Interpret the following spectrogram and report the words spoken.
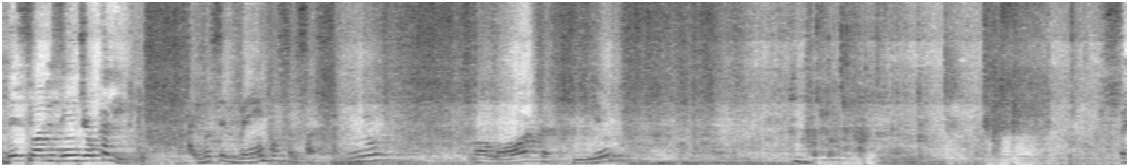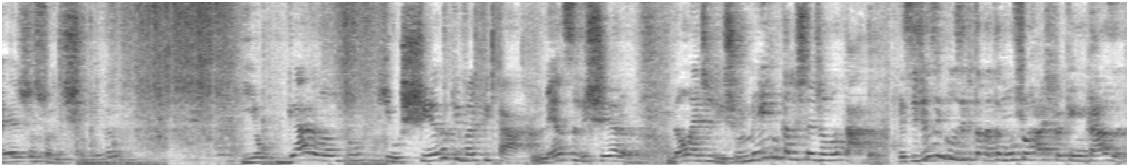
desse óleozinho de eucalipto. Aí você vem com o seu saquinho, coloca aqui, fecha a sua lixeira e eu garanto que o cheiro que vai ficar nessa lixeira não é de lixo, mesmo que ela esteja lotada. Esses dias, inclusive, tava tendo um churrasco aqui em casa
